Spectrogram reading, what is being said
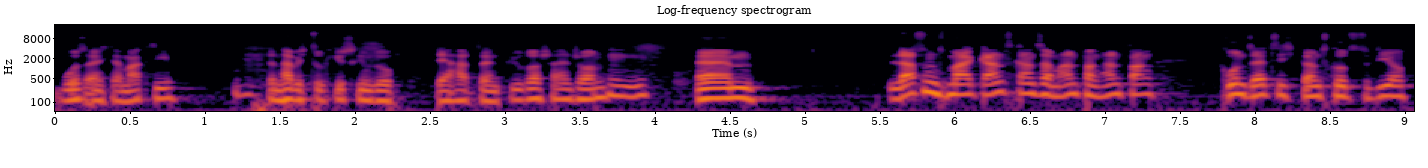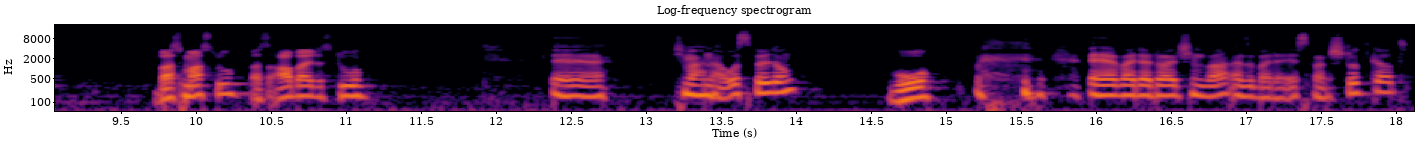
wo ist eigentlich der Maxi? Dann habe ich zurückgeschrieben, so, der hat seinen Führerschein schon. Mhm. Ähm, lass uns mal ganz, ganz am Anfang anfangen. Grundsätzlich ganz kurz zu dir. Was machst du? Was arbeitest du? Äh, ich mache eine Ausbildung Wo? äh, bei der Deutschen Bahn, also bei der S-Bahn Stuttgart.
